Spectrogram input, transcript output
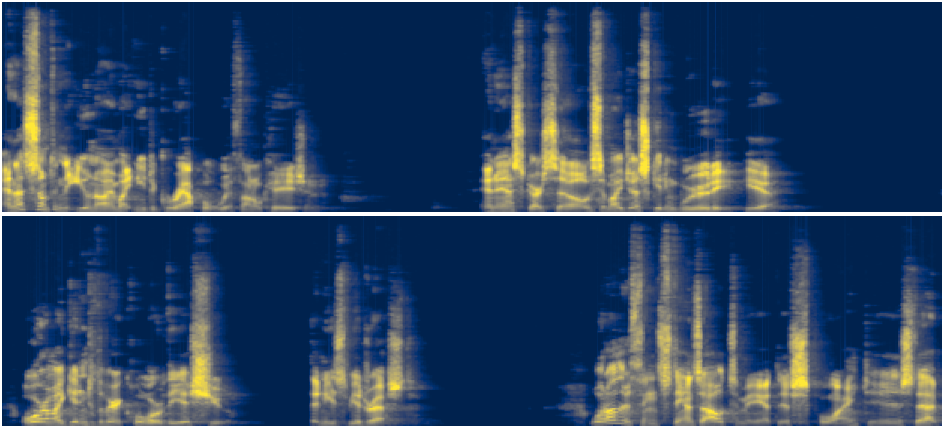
And that's something that you and I might need to grapple with on occasion. And ask ourselves Am I just getting wordy here? Or am I getting to the very core of the issue that needs to be addressed? What other thing stands out to me at this point is that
